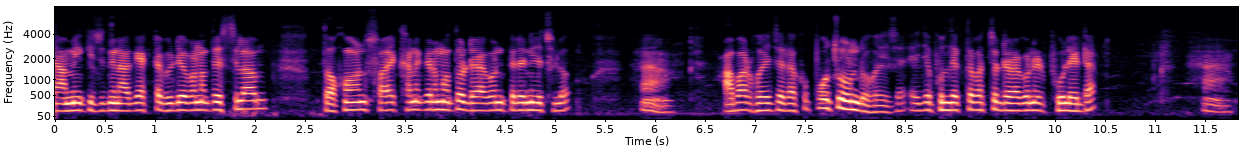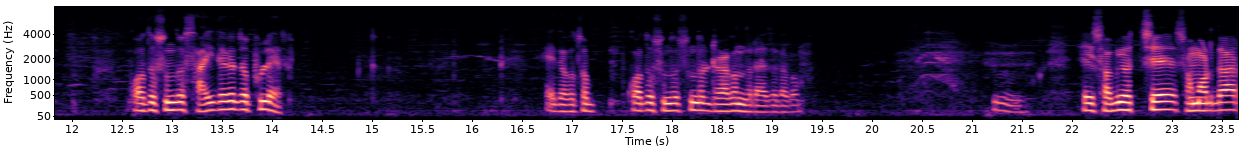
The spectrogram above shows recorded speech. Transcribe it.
আমি কিছুদিন আগে একটা ভিডিও বানাতে এসেছিলাম, তখন ছয়খানেকের মতো ড্রাগন পেরে নিয়েছিল। হ্যাঁ। আবার হয়েছে দেখো, প্রচণ্ড হয়েছে। এই যে ফুল দেখতে পাচ্ছ, ড্রাগনের ফুল এটা। হ্যাঁ কত সুন্দর সাইজ দেখেছ ফুলের? এই দেখো, সব কত সুন্দর সুন্দর ড্রাগন ধরে আছে, দেখো। হুম, এই সবই হচ্ছে সমরদার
